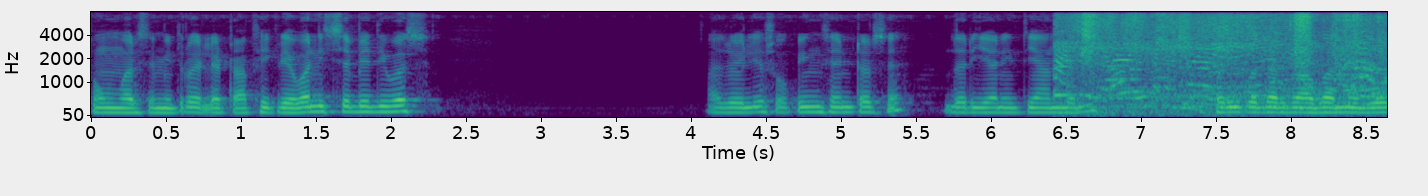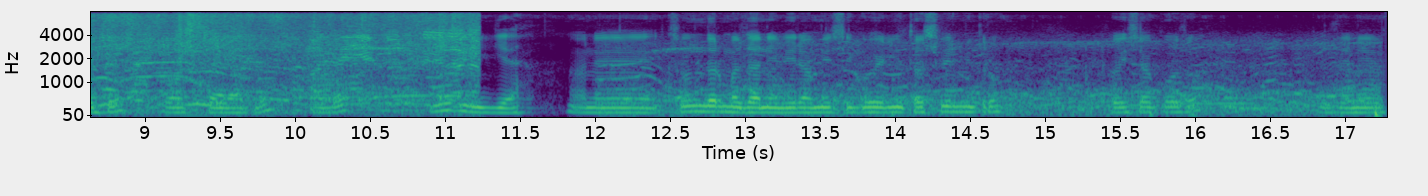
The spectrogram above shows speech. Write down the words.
સોમવાર છે મિત્રો. એટલે ટ્રાફિક રહેવાની જ છે બે દિવસ. આ જોઈ લો શોપિંગ સેન્ટર છે, દરિયાની ત્યાં અંદર ફરી પધારતો આભારનો બહુ છે. બસ થઈ આપણે આગળ નીકળી ગયા. અને સુંદર મજાની વિરામીસી ગોહિલની તસવીર મિત્રો, જોઈ શકો છો. જેને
